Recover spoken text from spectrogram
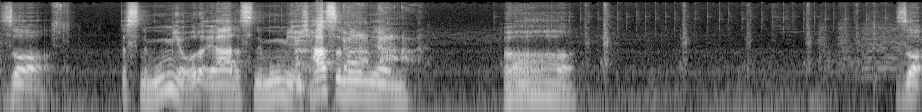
So. Das ist eine Mumie, oder? Ja, das ist eine Mumie. Ich hasse Mumien. Oh. So.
